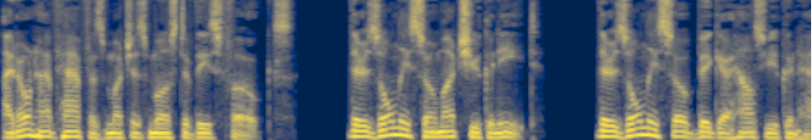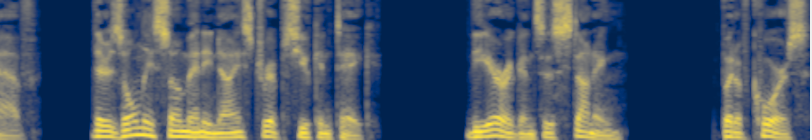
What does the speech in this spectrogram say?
I don't have half as much as most of these folks. There's only so much you can eat. There's only so big a house you can have. There's only so many nice trips you can take. The arrogance is stunning. But of course,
